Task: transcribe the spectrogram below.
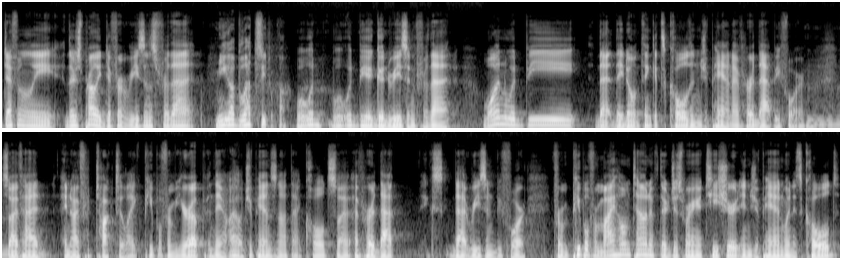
definitely, there's probably different reasons for that. 身が分厚いとか What would what would be a good reason for that? One would be that they don't think it's cold in Japan. I've heard that before. So I've had, you know, I've talked to like people from Europe, and they're, oh, Japan's not that cold. So I, I've heard that ex- that reason before. From people from my hometown, if they're just wearing a T-shirt in Japan when it's cold,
